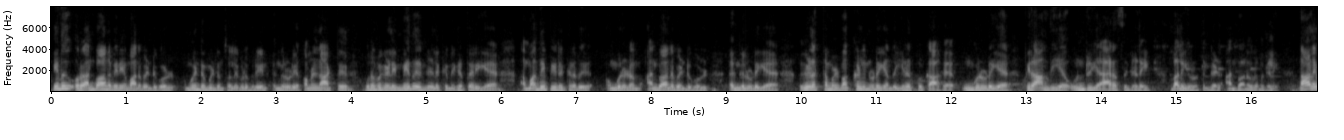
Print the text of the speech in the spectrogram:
இது ஒரு அன்பான வினயமான வேண்டுகோள். மீண்டும் மீண்டும் சொல்லிக் கொடுக்கிறேன். எங்களுடைய தமிழ்நாட்டு உறவுகளின் மீது எங்களுக்கு மிகப்பெரிய மதிப்பு இருக்கிறது. உங்களிடம் அன்பான வேண்டுகோள். எங்களுடைய ஈழத்தமிழ் மக்களினுடைய அந்த இறப்புக்காக உங்களுடைய பிராந்திய ஒன்றிய அரசுகளை வலியுறுத்துங்கள். அன்பான உறவுகளே நாளை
